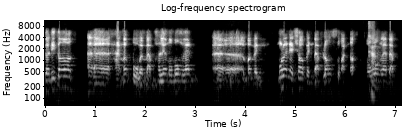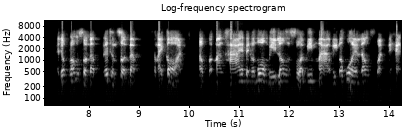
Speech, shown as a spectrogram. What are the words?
ตอนนี้ก็เอ่อหันมาปลูกเป็นแบบเขาเรียกมะม่วงแรดเอ่อมันเป็นมะม่วงแรดเนี่ยชอบเป็นแบบร่องสวนเนาะมะม่วงแรดแบบ ยกร่องสวนแบบเนื้อถึงสวนแบบสมัยก่อนเราบางค้าจะเป็นมะม่วงมีร่องสวนมีหมากมีมะม่วงในร่องสวนนะฮะ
